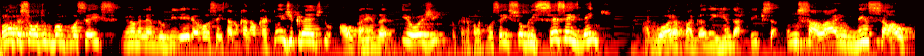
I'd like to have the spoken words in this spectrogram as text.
Olá pessoal, tudo bom com vocês? Meu nome é Leandro Vieira, você está no canal Cartões de Crédito Alta Renda e hoje eu quero falar com vocês sobre C6 Bank, agora pagando em renda fixa um salário mensal.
